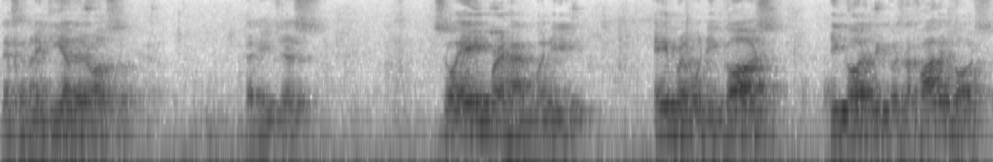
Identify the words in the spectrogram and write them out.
There's an idea there also that he just so Abraham when he Abraham when he goes, he goes because the father goes.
